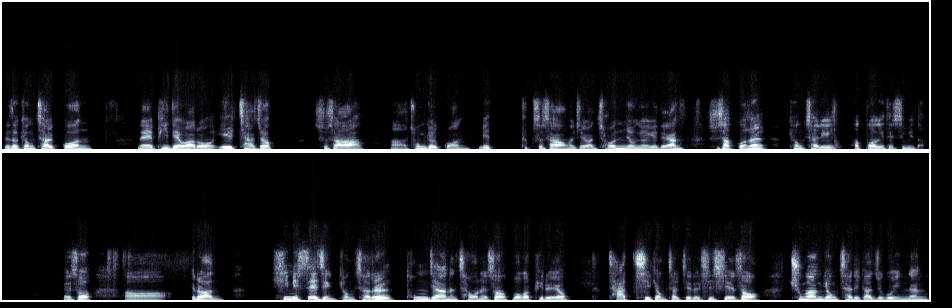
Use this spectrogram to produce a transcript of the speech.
그래서 경찰권의 비대화로 1차적 수사 아, 종결권 및 특수사항을 제외한 전 영역에 대한 수사권을 경찰이 확보하게 됐습니다. 그래서 어, 이러한 힘이 세진 경찰을 통제하는 차원에서 뭐가 필요해요? 자치경찰제를 실시해서 중앙경찰이 가지고 있는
